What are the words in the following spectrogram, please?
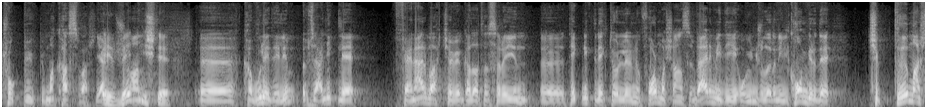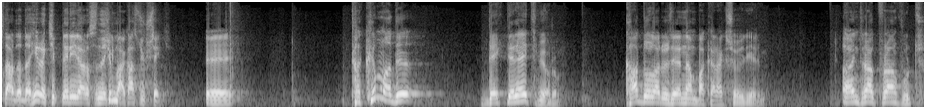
Çok büyük bir makas var. Yani Evet şu an, işte. e, kabul edelim özellikle Fenerbahçe ve Galatasaray'ın e, teknik direktörlerinin forma şansı vermediği oyuncuların ilk 11'de çıktığı maçlarda dahi rakipleriyle arasındaki Şimdi bak. makas yüksek. Ee, takım adı deklare etmiyorum. Kadrolar üzerinden bakarak söyleyelim. Eintracht Frankfurt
